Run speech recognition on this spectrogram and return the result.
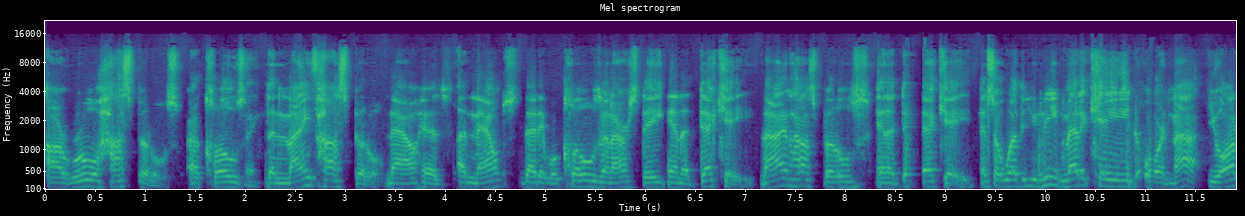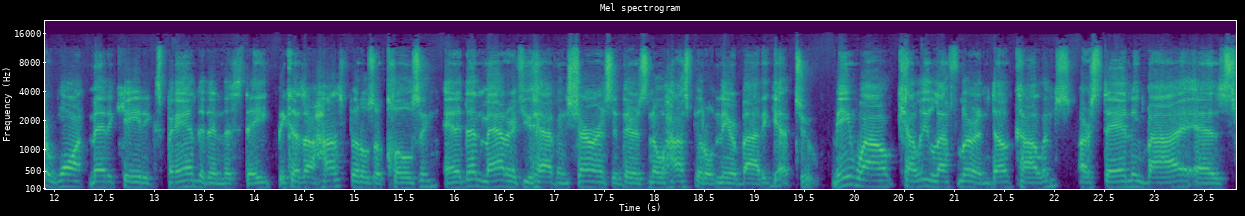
Our rural hospitals are closing. The ninth hospital now has announced that it will close in our state in a decade. Nine hospitals in a decade. And so, whether you need Medicaid or not, you ought to want Medicaid expanded in the state because our hospitals are closing. And it doesn't matter if you have insurance if there's no hospital nearby to get to. Meanwhile, Kelly Loeffler and Doug Collins are standing by as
